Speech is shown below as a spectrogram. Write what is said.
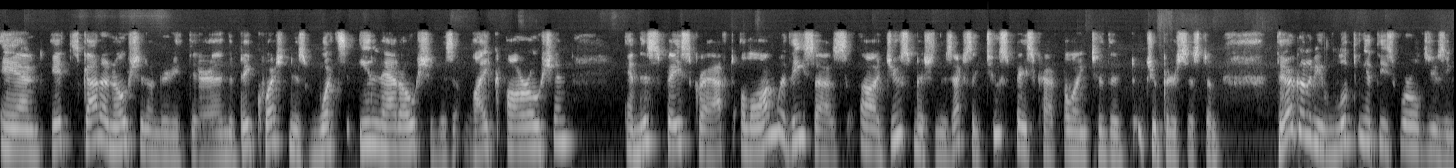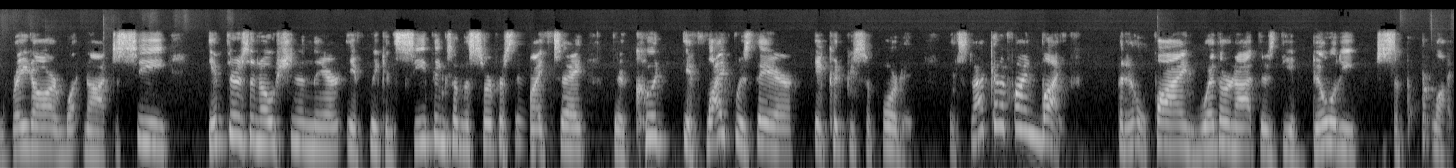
and it's got an ocean underneath there. And the big question is, what's in that ocean? Is it like our ocean? And this spacecraft, along with ESA's uh, JUICE mission, there's actually two spacecraft going to the Jupiter system. They're going to be looking at these worlds using radar and whatnot to see if there's an ocean in there, if we can see things on the surface that might say there could, if life was there, it could be supported. It's not going to find life, but it'll find whether or not there's the ability to support life.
